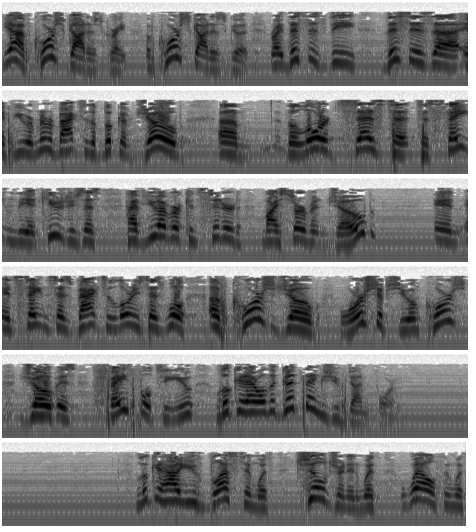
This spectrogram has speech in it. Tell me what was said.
yeah, of course God is great. Of course God is good. Right? This is the this is uh, if you remember back to the book of Job, um, the Lord says to, to Satan, the accuser, he says, Have you ever considered my servant Job? And, and Satan says back to the Lord, he says, Well, of course Job worships you. Of course Job is faithful to you. Look at all the good things you've done for him. Look at how you've blessed him with children and with wealth and with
